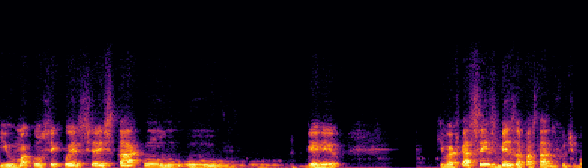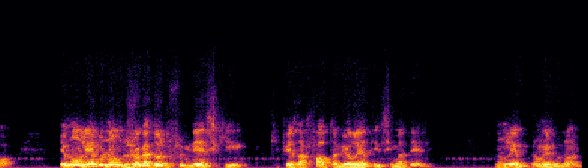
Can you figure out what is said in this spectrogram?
e uma consequência está com o, o Guerreiro, que vai ficar seis meses afastado do futebol. Eu não lembro o nome do jogador do Fluminense que, que fez a falta violenta em cima dele. Não lembro, não lembro o nome.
